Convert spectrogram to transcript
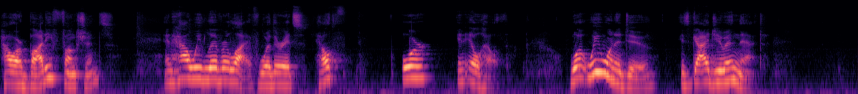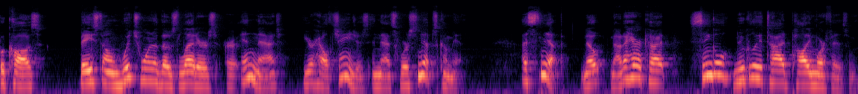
how our body functions, and how we live our life, whether it's health or in ill health. What we want to do is guide you in that because based on which one of those letters are in that, your health changes, and that's where SNPs come in. A SNP, nope, not a haircut, single nucleotide polymorphism.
